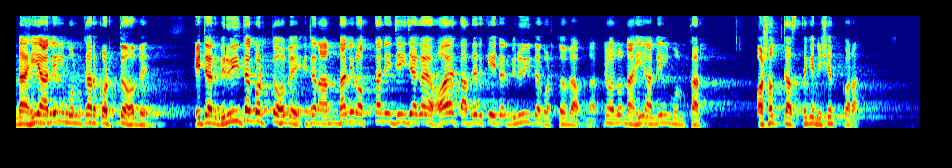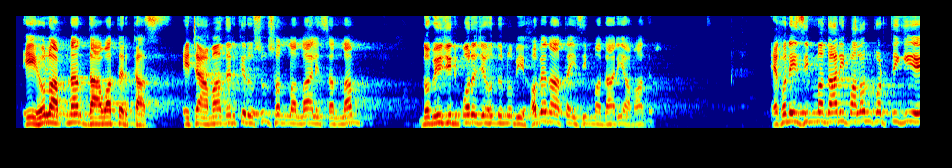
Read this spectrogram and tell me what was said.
নাহি আনিল মুনকার করতে হবে। এটার বিরোধিতা করতে হবে, এটার আমদানি রপ্তানি যেই জায়গায় হয় তাদেরকে এটার বিরোধিতা করতে হবে আপনার। হলো নাহি আনিল মুনকার, অসৎ কাজ থেকে নিষেধ করা। এই হলো আপনার দাওয়াতের কাজ। এটা আমাদেরকে রসুল সাল্লাহ আলি সাল্লাম নবীজির পরে যেহেতু নবী হবে না, তাই জিম্মাদারি আমাদের। এখন এই জিম্মাদারি পালন করতে গিয়ে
